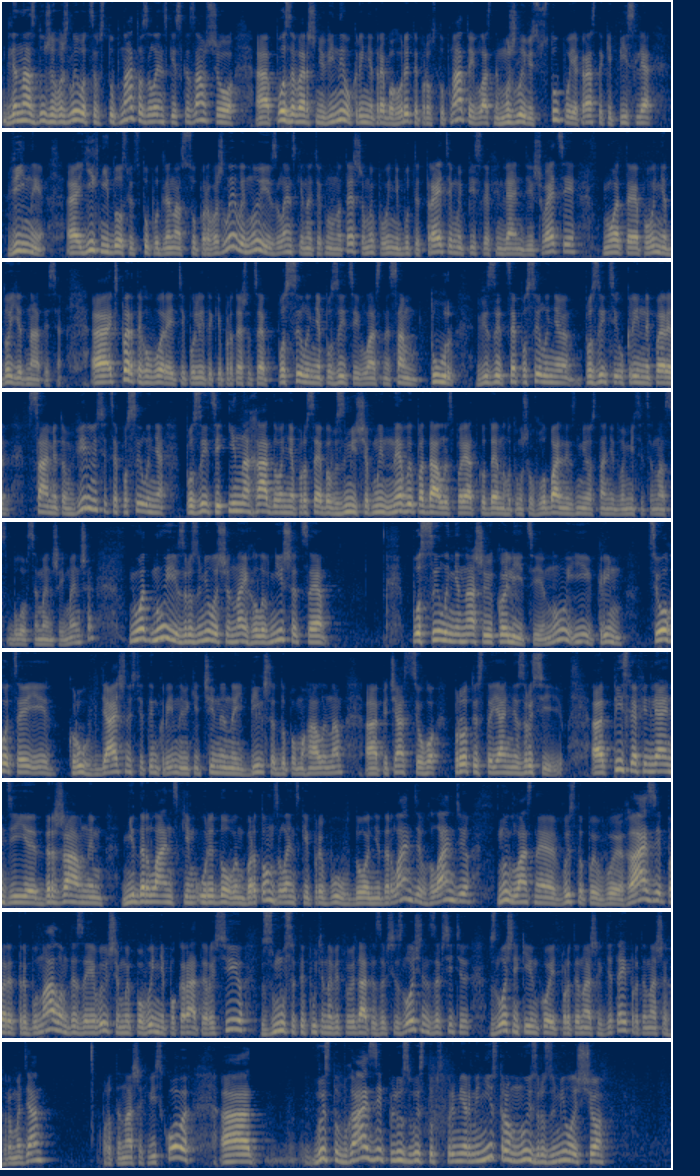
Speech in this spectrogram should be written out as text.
Для нас дуже важливо це вступ НАТО. Зеленський сказав, що е, по завершенню війни Україні треба говорити про вступ НАТО і власне можливість вступу якраз таки після війни. Е, Їхній досвід вступу для нас супер важливий. Ну і Зеленський натякнув на те, що ми повинні бути третіми після Фінляндії, Швеції. От е, повинні доєднатися. Експерти говорять ці політики про те, що це посилення позицій, власне, сам тур. Візит це посилення позицій України перед самітом в Вільнюсі, це посилення позицій і нагадування про себе в змі, щоб ми не випадали з порядку денного, тому що в глобальних змі останні два місяці нас було все менше і менше. Ну от ну і зрозуміло, що найголовніше це посилення нашої коаліції. Ну і крім цього, це і круг вдячності тим країнам, які чи не найбільше допомагали нам під час цього протистояння з Росією. Після Фінляндії державним нідерландським урядовим бортом Зеленський прибув до Нідерландів, Голландію. Ну і власне виступив в Газі перед трибуналом, де заявив, що ми повинні покарати Росію, змусити Путіна відповідати за всі злочини, за всі ті злочини, які він коїть проти наших дітей, проти наших громадян, проти наших військових. Виступ в Газі, плюс виступ з прем'єр-міністром. Ну і зрозуміло, що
